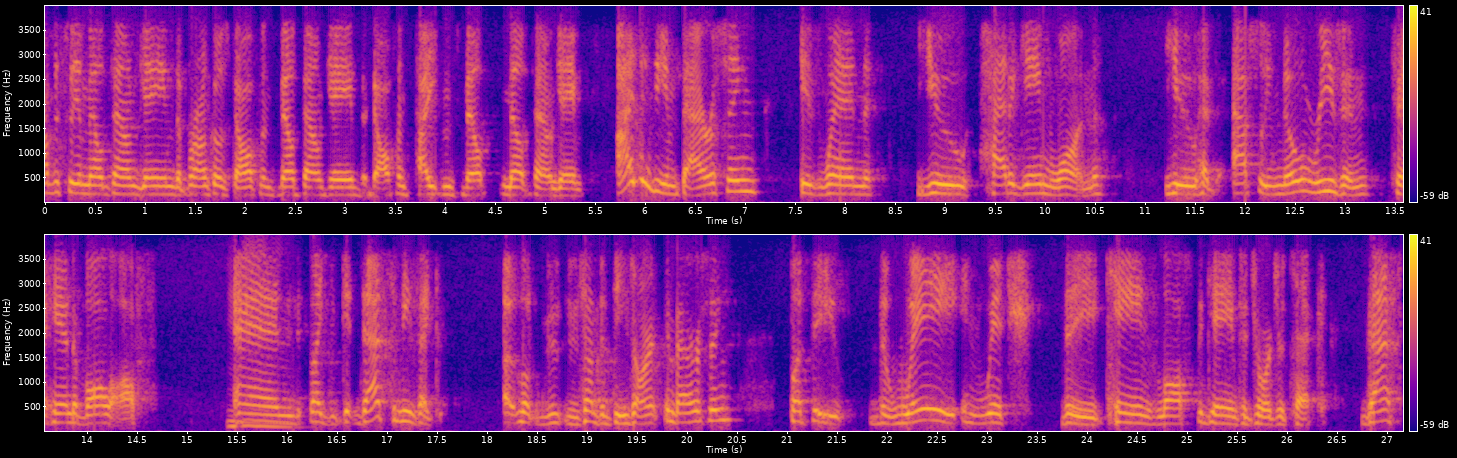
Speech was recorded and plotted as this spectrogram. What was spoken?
obviously a meltdown game. The Broncos Dolphins meltdown game. The Dolphins Titans melt meltdown game. I think the embarrassing is when you had a game won, you had absolutely no reason to hand a ball off, and like that to me is like, uh, look, it's not that these aren't embarrassing, but the the way in which the Canes lost the game to Georgia Tech. That's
